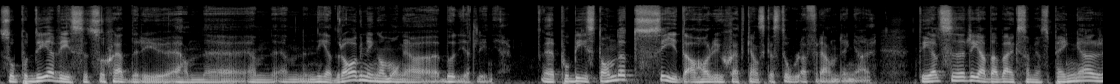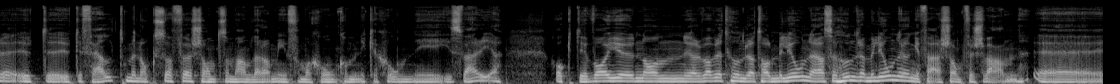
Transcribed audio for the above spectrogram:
Så på det viset så skedde det ju en, eh, en, en neddragning av många budgetlinjer. Eh, på biståndets sida har det skett ganska stora förändringar. Dels reda verksamhetspengar eh, ute, ute i fält men också för sånt som handlar om information och kommunikation i, i Sverige. Och det var ju någon, det var väl ett hundratal miljoner, alltså hundra miljoner ungefär som försvann eh,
